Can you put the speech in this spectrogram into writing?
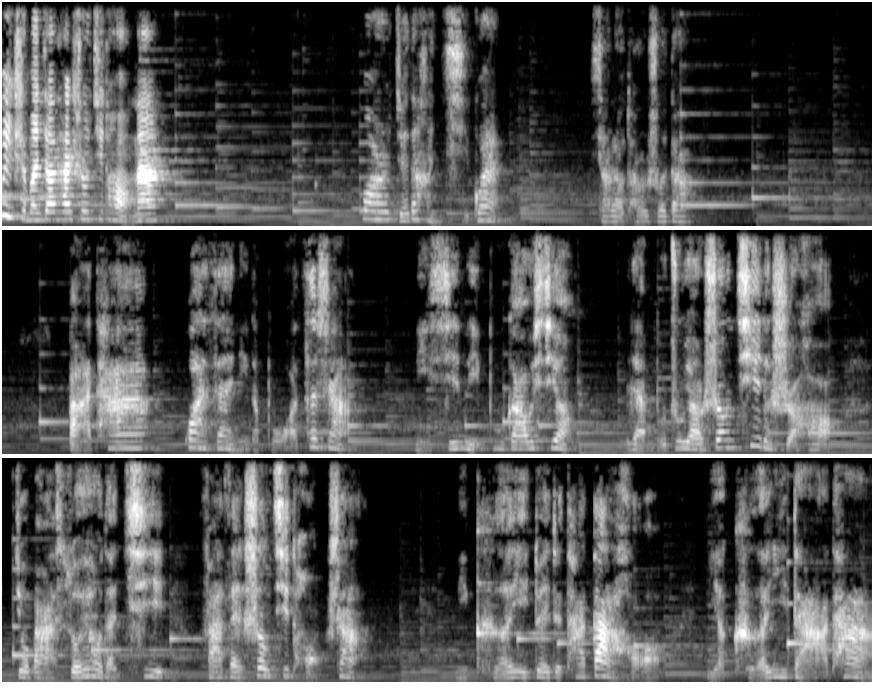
为什么叫它受气筒呢？沃尔觉得很奇怪。小老头说道：“把它挂在你的脖子上，你心里不高兴。”忍不住要生气的时候，就把所有的气发在受气筒上。你可以对着它大吼，也可以打它，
